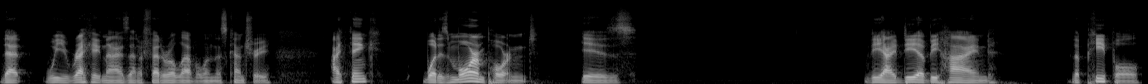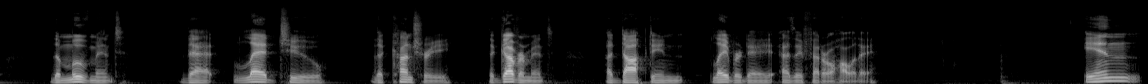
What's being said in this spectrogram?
that we recognize at a federal level in this country. I think what is more important is the idea behind the people, the movement that led to the country, the government adopting Labor Day as a federal holiday. In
